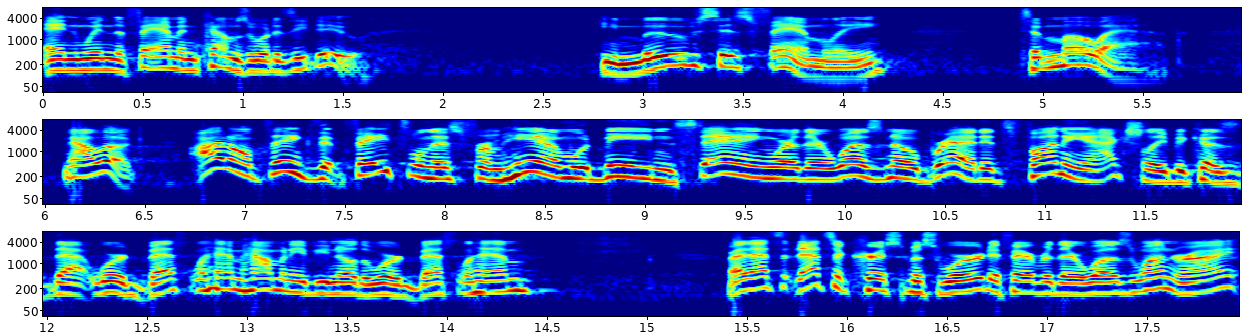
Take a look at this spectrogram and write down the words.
And when the famine comes, what does he do? He moves his family to Moab. Now look, I don't think that faithfulness from him would mean staying where there was no bread. It's funny actually because that word Bethlehem, how many of you know the word Bethlehem? Right? That's that's a Christmas word if ever there was one, right?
